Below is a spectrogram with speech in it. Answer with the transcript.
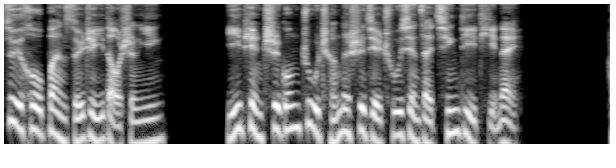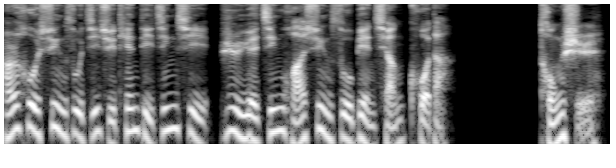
最后伴随着一道声音，一片赤光铸成的世界出现在青帝体内，而后迅速汲取天地精气、日月精华，迅速变强扩大。同时，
